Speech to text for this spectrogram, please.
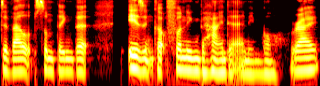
develop something that isn't got funding behind it anymore, right?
